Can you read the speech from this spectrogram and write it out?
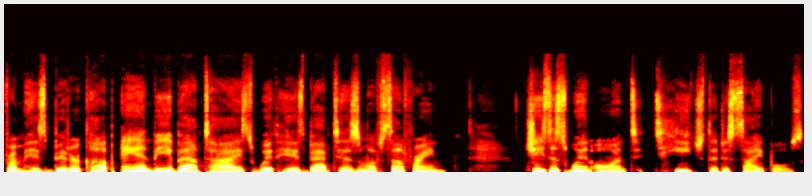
from his bitter cup and be baptized with his baptism of suffering, Jesus went on to teach the disciples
